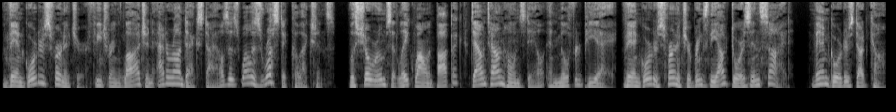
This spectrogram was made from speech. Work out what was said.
Van Gorder's Furniture, featuring lodge and Adirondack styles as well as rustic collections. With showrooms at Lake Wallenpaupack, downtown Honesdale, and Milford, PA. Van Gorder's Furniture brings the outdoors inside. VanGorders.com.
